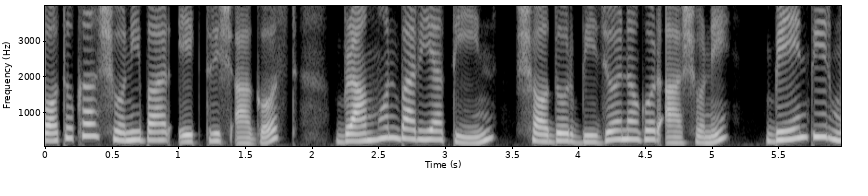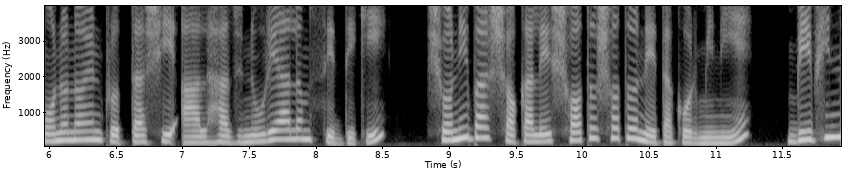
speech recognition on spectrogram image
গতকাল শনিবার একত্রিশ আগস্ট ব্রাহ্মণবাড়িয়া তিন সদর বিজয়নগর আসনে বিএনপির মনোনয়ন প্রত্যাশী আলহাজ নূরে আলম সিদ্দিকী শনিবার সকালে শত শত নেতাকর্মী নিয়ে বিভিন্ন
